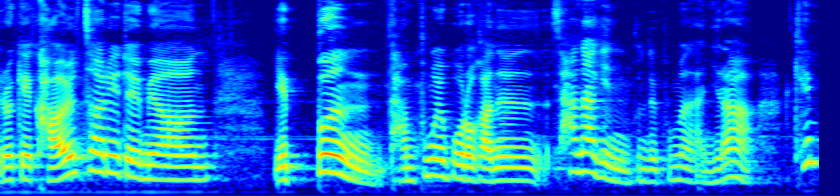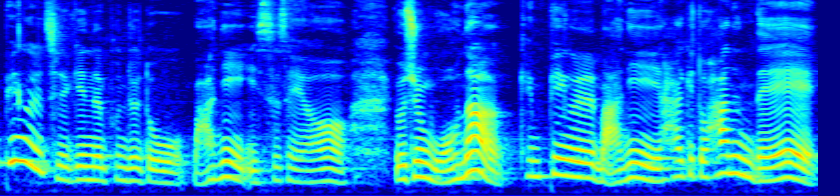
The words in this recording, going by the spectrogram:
이렇게 가을철이 되면 예쁜 단풍을 보러 가는 산악인 분들뿐만 아니라 캠핑을 즐기는 분들도 많이 있으세요. 요즘 워낙 캠핑을 많이 하기도 하는데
